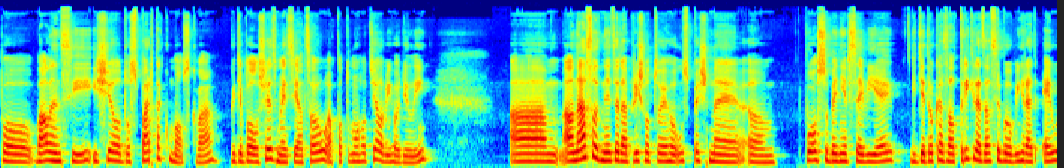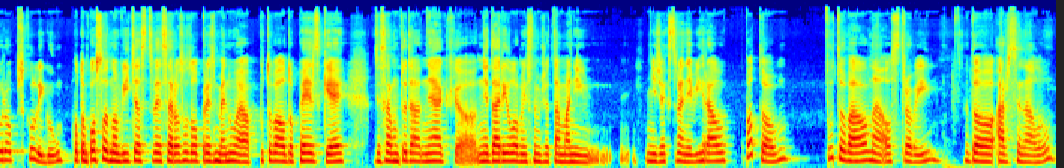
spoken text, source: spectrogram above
po Valencii išiel do Spartaku Moskva, kde bol 6 mesiacov a potom ho odtiaľ vyhodili. A, ale následne teda prišlo to jeho úspešné um, pôsobenie v Sevie, kde dokázal trikrát za sebou vyhrať Európsku ligu. Po tom poslednom víťazstve sa rozhodol pre zmenu a putoval do PSG, kde sa mu teda nejak e, nedarilo. Myslím, že tam ani nič extra nevyhral. Potom putoval na ostrovy do Arsenalu,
